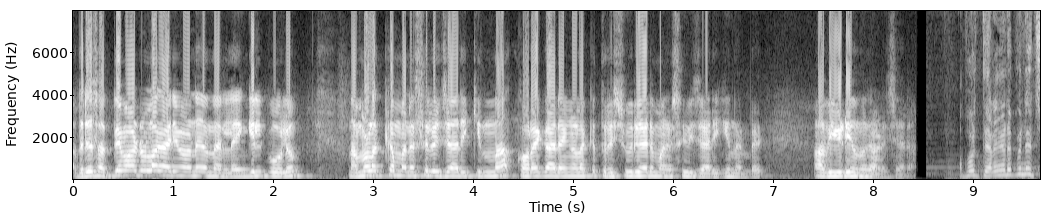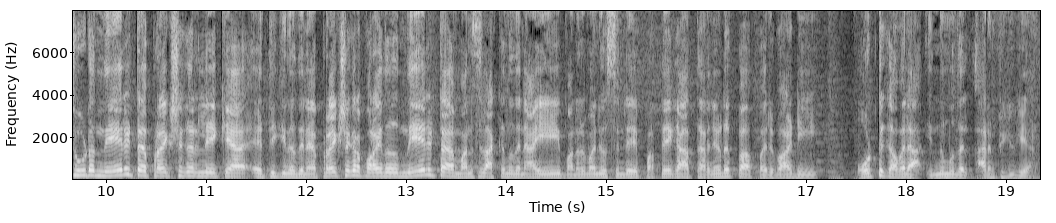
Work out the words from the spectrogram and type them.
അതൊരു സത്യമായിട്ടുള്ള കാര്യമാണ് എന്നല്ലെങ്കിൽ പോലും നമ്മളൊക്കെ മനസ്സിൽ വിചാരിക്കുന്ന കുറേ കാര്യങ്ങളൊക്കെ തൃശ്ശൂരുകാർ മനസ്സിൽ വിചാരിക്കുന്നുണ്ട്. ആ വീഡിയോ ഒന്ന് കാണിച്ചു തരാം. അപ്പോൾ തെരഞ്ഞെടുപ്പിന്റെ ചൂട് നേരിട്ട് പ്രേക്ഷകരിലേക്ക് എത്തിക്കുന്നതിന് പ്രേക്ഷകർ പറയുന്നത് നേരിട്ട് മനസ്സിലാക്കുന്നതിനായി മനോരമ ന്യൂസിന്റെ പ്രത്യേക തെരഞ്ഞെടുപ്പ് പരിപാടി വോട്ട് കവല ഇന്നു മുതൽ ആരംഭിക്കുകയാണ്.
